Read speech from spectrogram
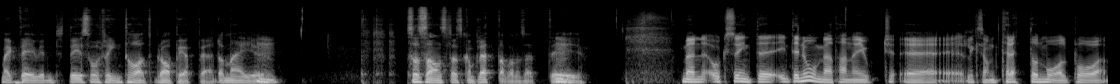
McDavid, det är svårt att inte ha ett bra PP. De är ju Mm. Så sanslöst kompletta på något sätt. Det är Mm. ju, Men också inte, inte nog med att han har gjort eh, liksom 13 mål på,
